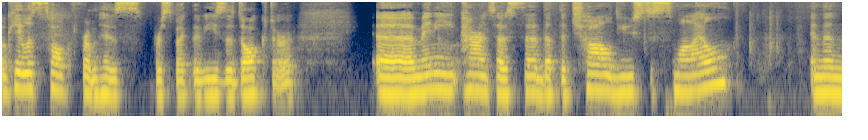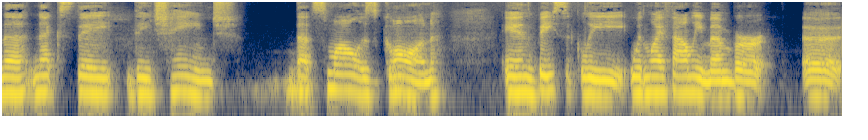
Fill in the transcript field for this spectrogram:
okay, let's talk from his perspective. He's a doctor. Uh, many parents have said that the child used to smile, and then the next day they change. That smile is gone. And basically, with my family member, uh,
